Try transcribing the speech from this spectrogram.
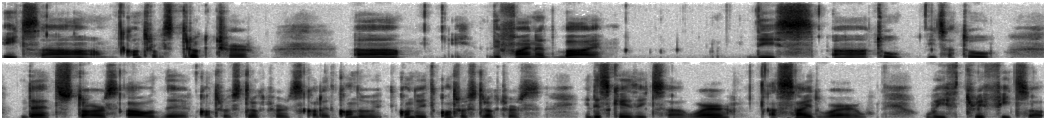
It's a control structure uh, defined by this uh, tool. It's a tool that stores all the control structures called conduit, conduit control structures. In this case, it's a weir, a side weir with three feet of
